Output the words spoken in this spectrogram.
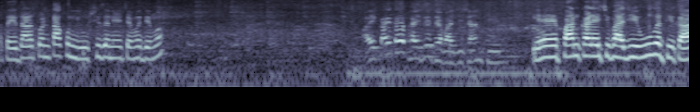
आता हे डाळ पण टाकून घेऊ शिजन याच्यामध्ये मग. आई काय काय फायदे त्या भाजीचे आणखी? हे पानकळ्याची भाजी उगती का?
